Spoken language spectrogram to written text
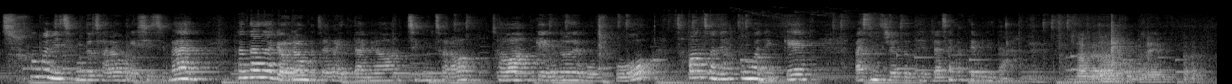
충분히 지금도 잘하고 계시지만 판단하기 어려운 문제가 있다면 지금처럼 저와 함께 의논해 보시고 천천히 학부모님께 말씀드려도 되리라 생각됩니다. 네, 감사합니다, 교원님.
